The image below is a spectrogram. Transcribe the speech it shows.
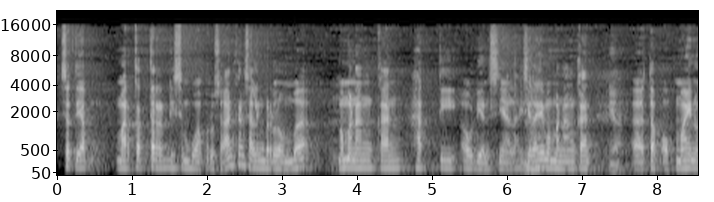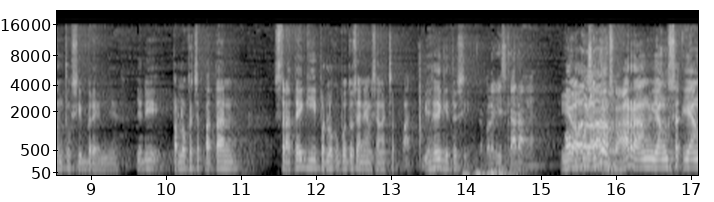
setiap marketer di sebuah perusahaan kan saling berlomba memenangkan hati audiensnya lah. Istilahnya memenangkan Ya. eh, top of mind untuk si brandnya. Jadi perlu kecepatan strategi, perlu keputusan yang sangat cepat. Biasanya gitu sih. Apalagi sekarang ya. Iya, apalagi apalagi sekarang. sekarang yang se- yang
